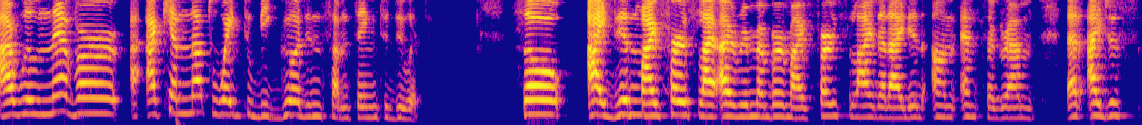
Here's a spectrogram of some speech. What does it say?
I will never, I cannot wait to be good in something to do it. So I did my first live. I remember my first live that I did on Instagram that I just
